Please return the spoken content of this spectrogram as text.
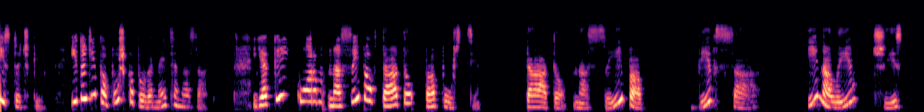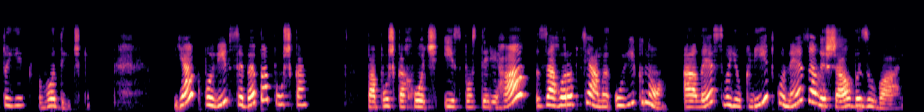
їсточки, і тоді папушка повернеться назад. Який корм насипав тато папушці? Тато насипав вівса і налив чистої водички. Як повів себе папушка? Папушка хоч і спостерігав за горобцями у вікно, але свою клітку не залишав без уваги.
